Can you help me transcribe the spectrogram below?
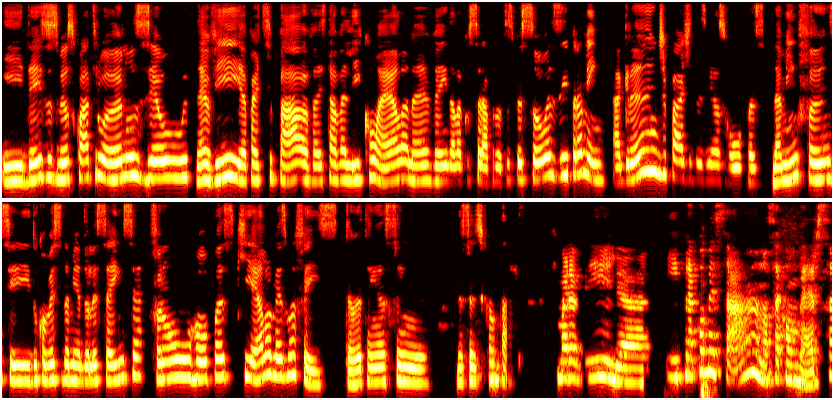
e desde os meus quatro anos eu, né, via, participava, estava ali com ela, né, vendo ela costurar para outras pessoas e para mim. A grande parte das minhas roupas da minha infância e do começo da minha adolescência foram roupas que ela mesma fez. Então eu tenho assim bastante contato. Que maravilha! E para começar a nossa conversa,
